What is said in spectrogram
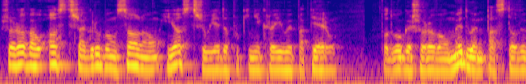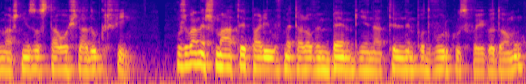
Szorował ostrza grubą solą i ostrzył je, dopóki nie kroiły papieru. Podłogę szorował mydłem pastowym, aż nie zostało śladu krwi. Używane szmaty palił w metalowym bębnie na tylnym podwórku swojego domu.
